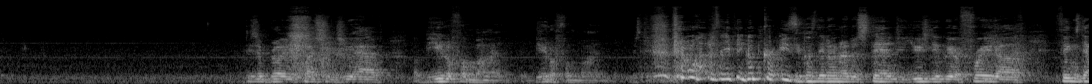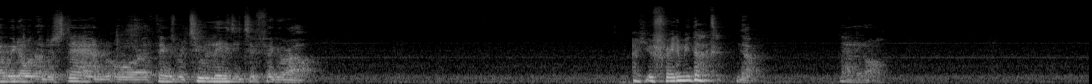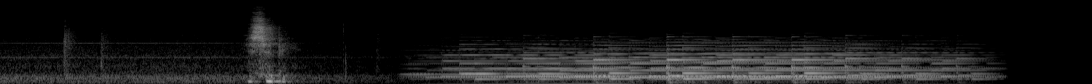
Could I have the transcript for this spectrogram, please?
These are brilliant questions. You have a beautiful mind. A beautiful mind, Mr. Then why do they think I'm crazy? Because they don't understand you. Usually we're afraid of things that we don't understand or things we're too lazy to figure out. Are you afraid of me, Doctor? No, not at all. You should be.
